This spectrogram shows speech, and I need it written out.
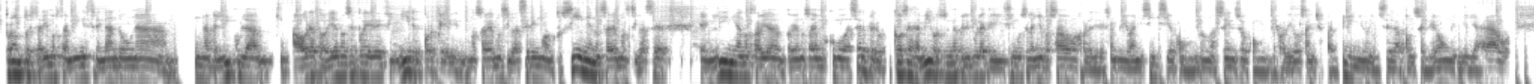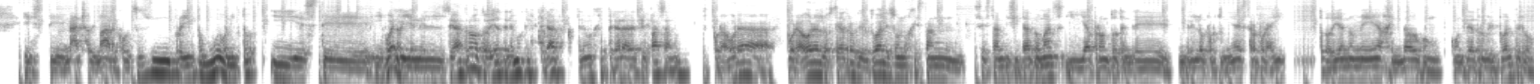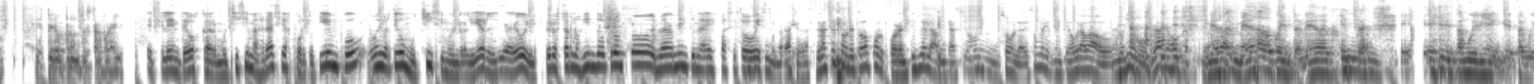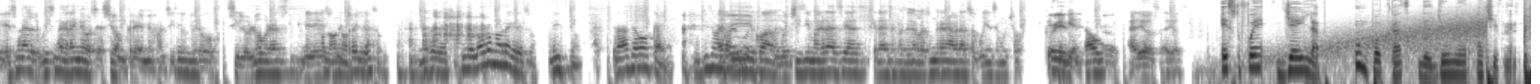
Pronto estaremos también estrenando una, una película. Ahora todavía no se puede definir porque no sabemos si va a ser en autocine, no sabemos si va a ser en línea, no todavía, todavía no sabemos cómo va a ser, pero Cosas de Amigos es una película que hicimos el año pasado bajo la dirección de Giovanni Sixia, con Bruno Ascenso, con Rodrigo Sánchez Paltiño, Isela Ponce León, Emilia Drago, este, Nacho de Marco. Entonces es un proyecto muy bonito y, este, y bueno, y en el teatro todavía tenemos que esperar, tenemos que esperar a ver qué pasa, ¿no? Por ahora, por ahora los teatros virtuales son los que están, se están visitando más y ya pronto tendré, tendré la oportunidad de estar por ahí. Todavía no me he agendado con, con teatro virtual, pero espero pronto estar por ahí. Excelente, Oscar. Muchísimas gracias por tu tiempo. Nos hemos divertido muchísimo en realidad el día de hoy. Espero estarnos viendo pronto nuevamente una vez pase todo Sí, sí, esto. sí, también. gracias, gracias. Gracias sobre todo por, por el tip de la habitación sola. Eso me, me quedó grabado. Me lo llevo. Gracias, Oscar. Me, he- verdad. me he dado cuenta, me he dado cuenta. sí. Eh, eh, Está muy bien, está muy Es una, es una gran negociación, créeme, Juancito, Sí. pero si lo logras, me debes No, no, una no chela. regreso. No regreso. Si lo logro, no regreso. Listo. Gracias, Oscar. Muchísimas gracias. Juan, muchísimas gracias. Gracias, José Carlos. Un gran abrazo. Cuídense mucho. Que estén bien. Chao. Chao. Adiós, adiós. Esto fue J-Lab, un podcast de Junior Achievement.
